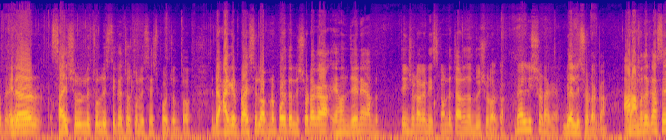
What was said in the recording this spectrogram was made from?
এটা? এটার সাইজ শুরু হলো চল্লিশ থেকে চল্লিশ সাইজ পর্যন্ত। এটা আগের প্রাইস ছিল আপনার পঁয়তাল্লিশশো টাকা এখন জেনে আপনার তিনশো টাকা ডিসকাউন্টে চার হাজার দুইশো টাকা। বিয়াল্লিশশো টাকা। বিয়াল্লিশশো টাকা। আর আমাদের কাছে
